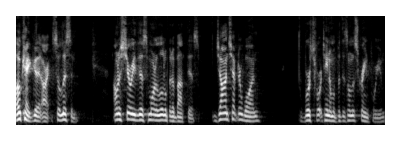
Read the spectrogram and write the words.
Okay, good. All right. So listen, I want to share with you this morning a little bit about this. John chapter 1, verse 14. I'm going to put this on the screen for you.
